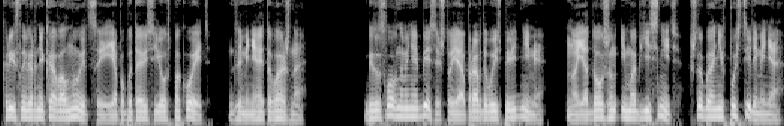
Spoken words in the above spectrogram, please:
Крис наверняка волнуется, и я попытаюсь ее успокоить. Для меня это важно. Безусловно, меня бесит, что я оправдываюсь перед ними, но я должен им объяснить, чтобы они впустили меня.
